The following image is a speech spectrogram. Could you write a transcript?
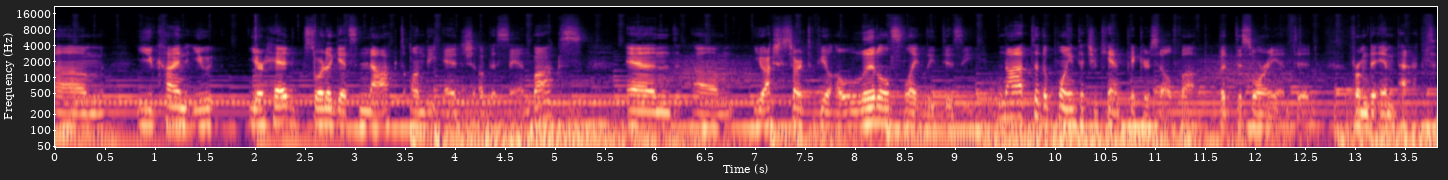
um, you kind of, you your head sort of gets knocked on the edge of the sandbox. And um, you actually start to feel a little slightly dizzy. Not to the point that you can't pick yourself up, but disoriented from the impact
